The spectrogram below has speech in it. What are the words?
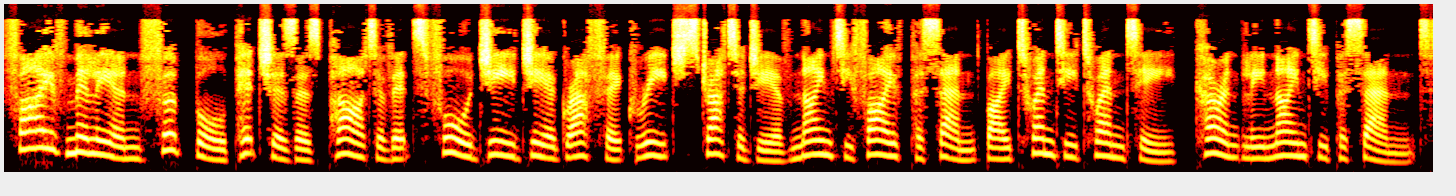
5 million football pitches as part of its 4G geographic reach strategy of 95% by 2020, currently 90%.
